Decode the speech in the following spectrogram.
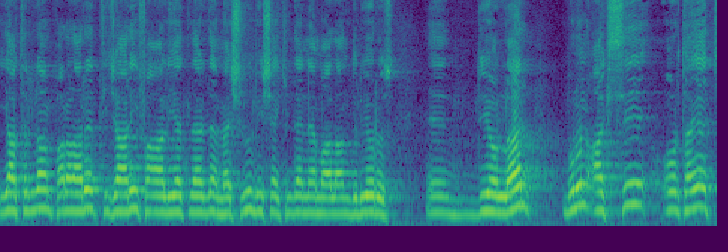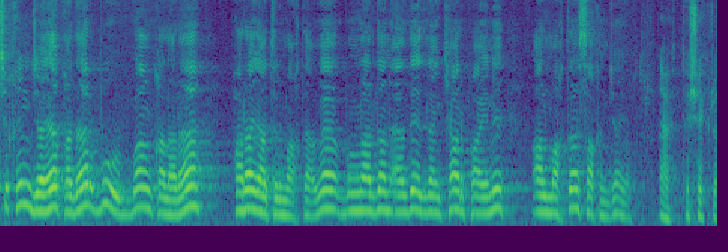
yatırılan paraları ticari faaliyetlerde meşru bir şekilde nemalandırıyoruz e, diyorlar. Bunun aksi ortaya çıkıncaya kadar bu bankalara para yatırmakta ve bunlardan elde edilen kar payını almakta sakınca yoktur. Evet teşekkür ederim.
